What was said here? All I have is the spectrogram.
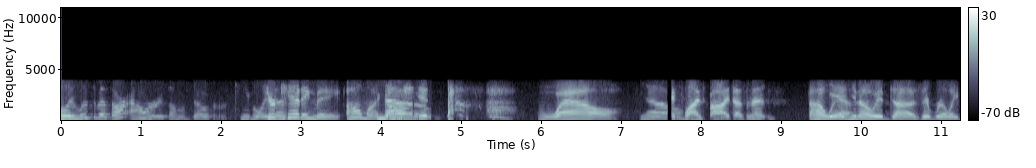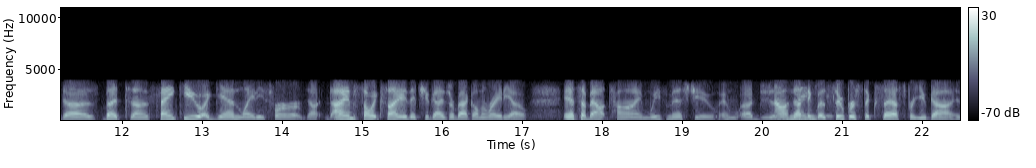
Well, Elizabeth, our hour is almost over. Can you believe it? You're kidding me. Oh my no. gosh. It Wow. No. It flies by, doesn't it? Oh, yeah. it, you know it does. It really does. But uh thank you again, ladies, for. Uh, I am so excited that you guys are back on the radio. It's about time. We've missed you, and uh, just oh, nothing but you. super success for you guys.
